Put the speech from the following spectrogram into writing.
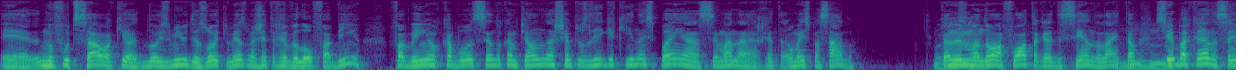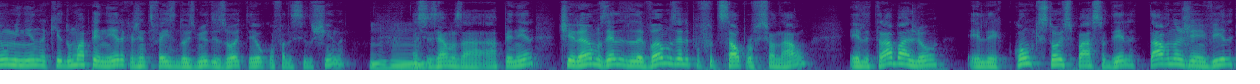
é, no futsal aqui, ó, 2018 mesmo, a gente revelou o Fabinho. O Fabinho acabou sendo campeão da Champions League aqui na Espanha semana, o mês passado. Então ele me mandou uma foto agradecendo lá. Então, uhum. isso é bacana. Saiu um menino aqui de uma peneira que a gente fez em 2018, eu com o falecido China. Uhum. Nós fizemos a, a, peneira, tiramos ele, levamos ele para o futsal profissional. Ele trabalhou, ele conquistou o espaço dele, estava no Genville,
